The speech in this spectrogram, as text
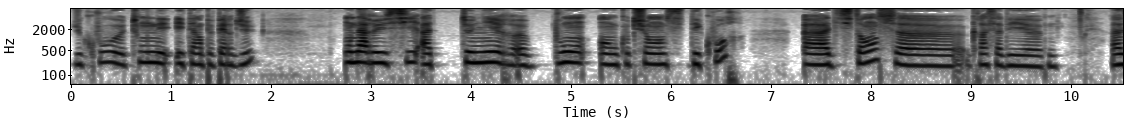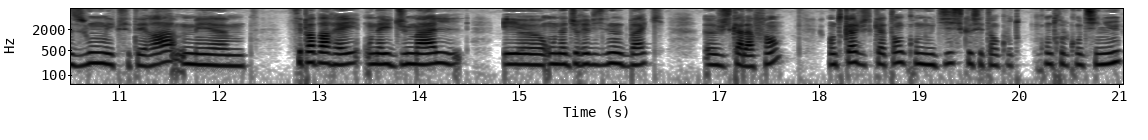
du coup, euh, tout le monde était un peu perdu. On a réussi à tenir euh, bon en conscience des cours à distance grâce à des à Zoom, etc. Mais c'est pas pareil. On a eu du mal et on a dû réviser notre bac jusqu'à la fin. En tout cas, jusqu'à temps qu'on nous dise que c'est un contr- contrôle continu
